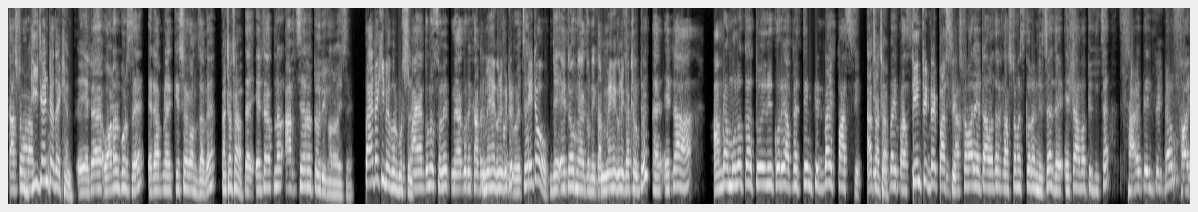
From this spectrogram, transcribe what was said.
কাস্টমার ডিজাইনটা দেখেন। এটা অর্ডার করছে এটা আপনার কিশোরগঞ্জ যাবে। আচ্ছা আচ্ছা। এটা আপনার আট চেয়ারে তৈরি করা হয়েছে। পায়াটা কি ব্যবহার করছে? পায়াগুলো সলিড মেয়াগুনি কাঠের মেহগনি কাঠের? রয়েছে। এটাও? যে এটাও মেয়াগুনি কাঠ মেহগনি কাঠের উপরে? এটা আমরা মূলত তৈরি করি আপনার তিন ফিট বাই পাঁচ ফিট আচ্ছা, আচ্ছা। বাই পাঁচ তিন ফিট বাই পাঁচ ফিট কাস্টমার এটা আমাদের কাস্টমাইজ করে নিচ্ছে যে এটা আমাকে দিচ্ছে সাড়ে তিন ফিট বাই ছয়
